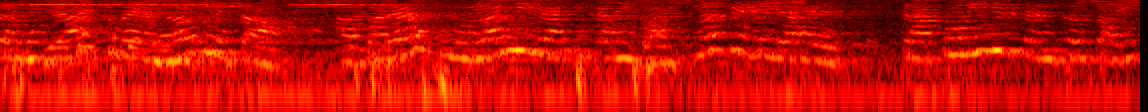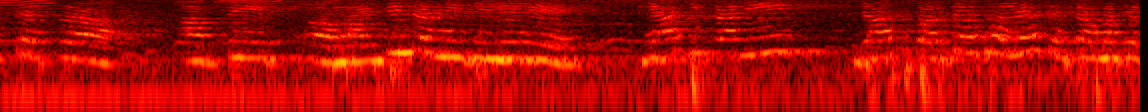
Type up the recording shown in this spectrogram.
तर मी जास्त वेळ न घेता आ, बऱ्याच मुलांनी या ठिकाणी भाषणं केलेली आहेत त्यातूनही त्यांचं साहित्याचं अगदी अ, माहिती त्यांनी दिलेली आहे या ठिकाणी ज्या स्पर्धा झाल्या त्याच्यामध्ये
